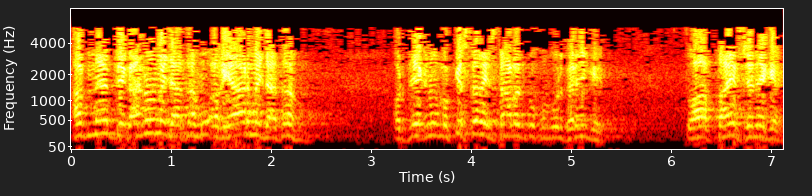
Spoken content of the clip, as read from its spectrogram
اب میں بیگانوں میں جاتا ہوں، اغیار میں جاتا ہوں، اور دیکھنا وہ کس طرح اس دعوت کو قبول کریں گے۔ تو آپ طائف چلے گئے۔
